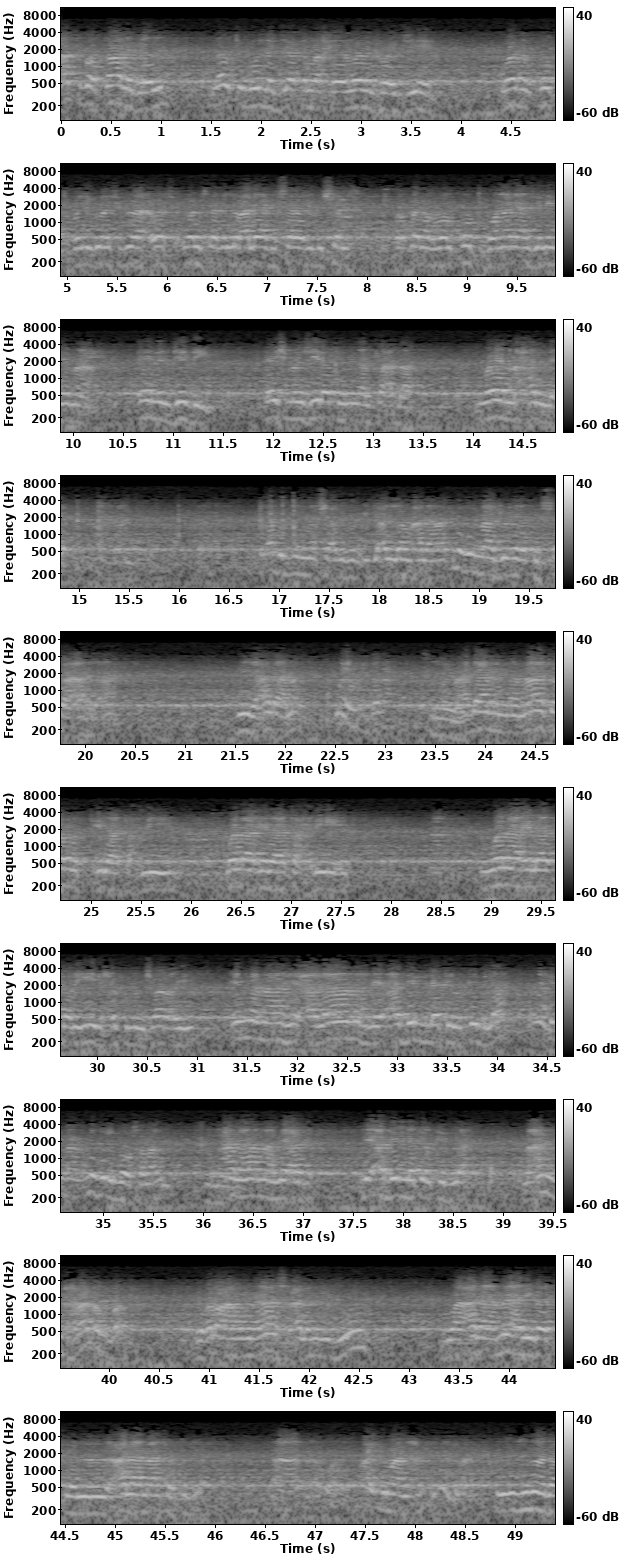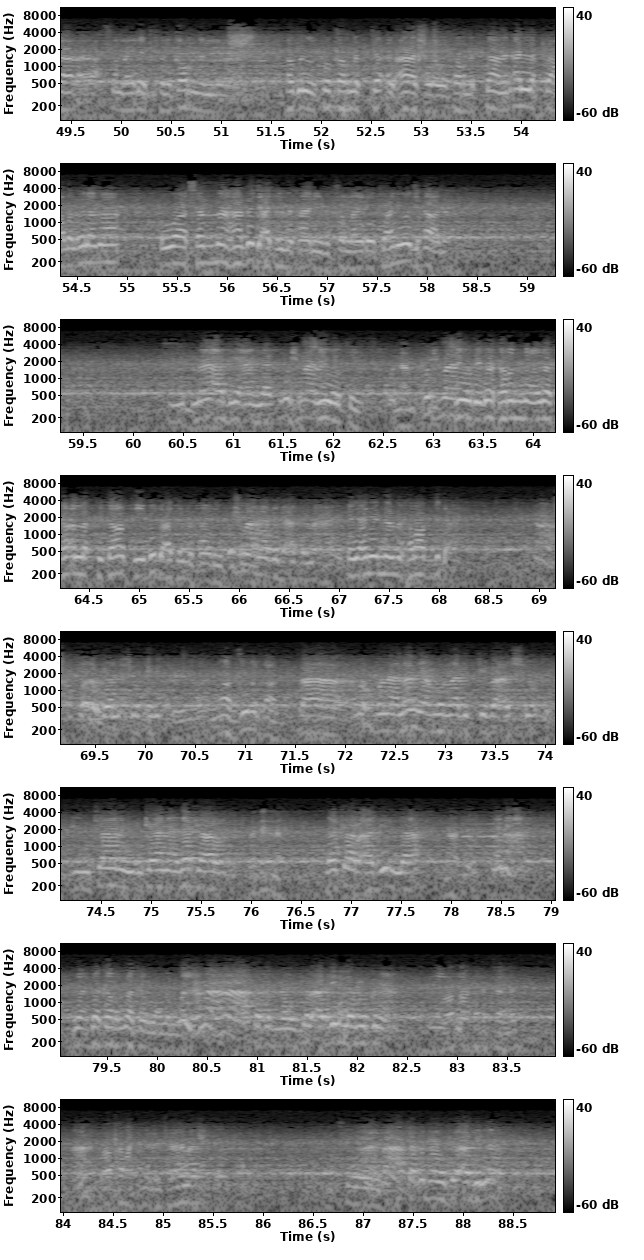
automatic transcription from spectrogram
أكبر طالب علم لو تقول لك جزاك الله خير وين الفويجين وين القطب اللي يقول ويستدل عليها في الشارع بالشمس. والقمر والقطب ومنازلهما أين الجدي؟ إيش منزلته من الكعبة؟ وين محله لابد من شعب يجعل لهم علامات مثل ما جعلت الساعة الآن. به علامة وين ما دام انها ما تمت إلى تحليل ولا إلى تحريم ولا إلى تغيير حكم شرعي إنما هي علامة لأدلة القبلة. مثل البوصلة. علامة لأدلة القبلة. مع أن هذا الضبط يقرأها الناس على النجوم. وعلى معرفة علامات القبلة أي معنى لماذا أحسن الله إليك في القرن أقول في القرن العاشر أو القرن الثامن ألف بعض العلماء وسماها بدعة المحاريب أحسن الله إليك يعني وجه هذا. ما أدري عن ذلك وش معنى السيوطي السيوطي ذكر أن إذا تألف كتاب في بدعة المحاريب. وش معنى بدعة المحاريب؟ يعني أن المحراب بدعة. ولو ما قال فربنا لم يأمرنا باتباع السيوطي إن كان إن كان ذكر أدلة. ذكر أدلة. نعم. ذكر ذكر بعض ولا ما ما أعتقد أنه يذكر أدلة مقنعة ما أعتقد أنه يذكر أدلة.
